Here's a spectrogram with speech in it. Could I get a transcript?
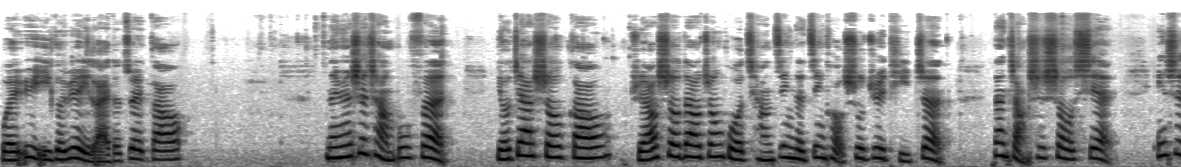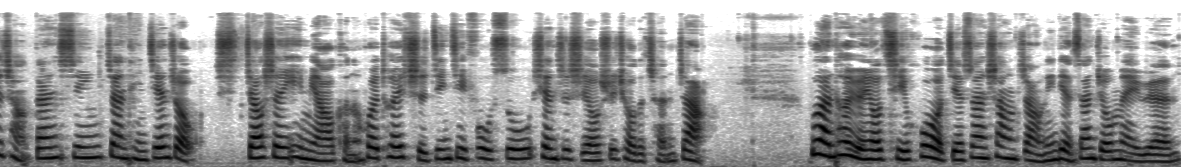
为逾一个月以来的最高。能源市场部分，油价收高，主要受到中国强劲的进口数据提振，但涨势受限，因市场担心暂停接种交生疫苗可能会推迟经济复苏，限制石油需求的成长。布兰特原油期货结算上涨零点三九美元。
